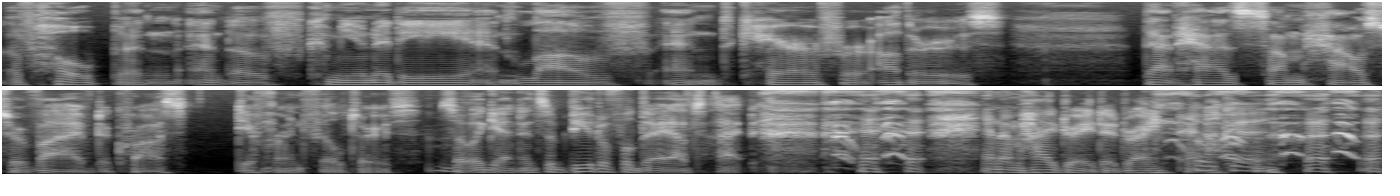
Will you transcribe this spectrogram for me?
of hope and, and of community and love and care for others that has somehow survived across different filters. So mm-hmm. again, it's a beautiful day outside, and I'm hydrated right now. Okay,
